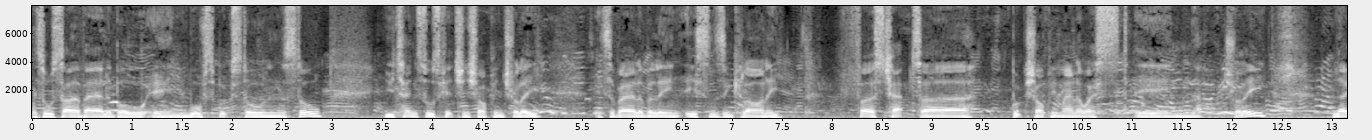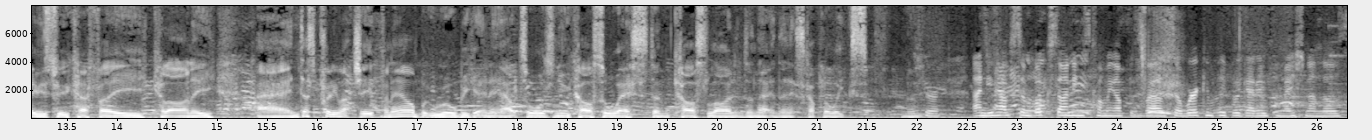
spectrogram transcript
it's also available in Wolf's Bookstall in the stall, Utensils Kitchen Shop in Tralee. It's available in Eason's in Killarney, First Chapter Bookshop in Manor West in Tralee, Ladies View Cafe Killarney, and that's pretty much it for now. But we will be getting it out towards Newcastle West and Castleisland and that in the next couple of weeks. Sure. And you have some book signings coming up as well. So where can people get information on those?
